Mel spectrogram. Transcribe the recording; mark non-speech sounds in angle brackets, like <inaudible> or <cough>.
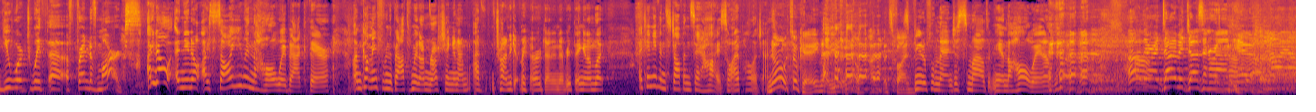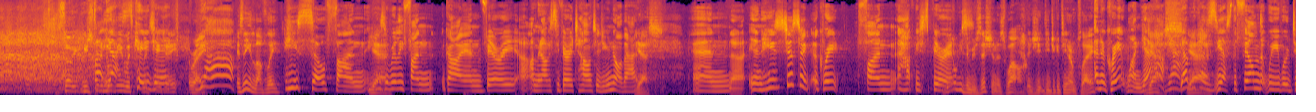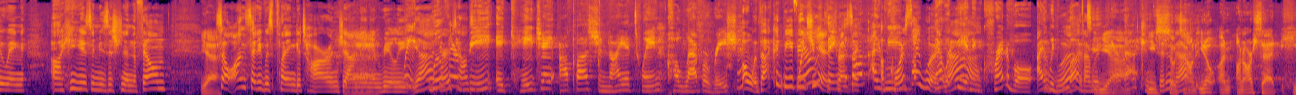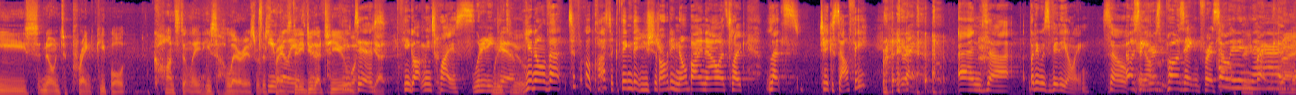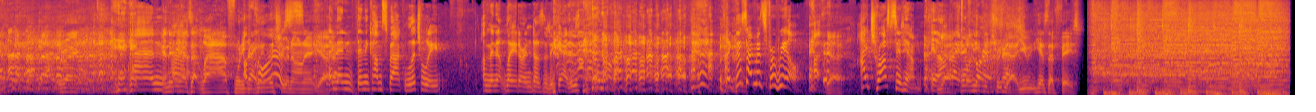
you worked with uh, a friend of Mark's. I know, and you know, I saw you in the hallway back there. I'm coming from the bathroom and I'm rushing and I'm, I'm trying to get my hair done and everything, and I'm like, I didn't even stop and say hi, so I apologize. No, it's okay. No, you, no, I, that's fine. This beautiful man just smiled at me in the hallway, and I'm like, <laughs> Oh, there are a dime a dozen around here. <laughs> So you just did a movie yes, with, KJ. with KJ, right? Yeah. Isn't he lovely? he's so fun. He's a really fun guy and very, uh, I mean, obviously very talented. You know that. Yes. And uh, and he's just a, a great, fun, happy spirit. You know he's a musician as well. Did you did you get to hear him play? And a great one, yeah. Yes, Yeah, yeah. because, yes, the film that we were doing, uh, he is a musician in the film. Yeah. So on set, he was playing guitar and jamming Yeah. and really, Wait, yeah, will very there talented. be a KJ Apa Shania Twain collaboration? Oh, that could be very would you think interesting. about? I of mean, course I would. That would be an incredible. I, would, would, love to I would. hear yeah, that. he's Consider so that. talented. You know, on, on our set, he's known to prank people constantly, and he's hilarious with his He pranks. really did he do that to you? He What- did. Yeah. He got me twice. What did he What'd he do? do? You know that typical classic thing that you should already know by now. It's like, let's take a selfie. <laughs> Right. And uh, but he was videoing. So, Oh, so you know, you're posing for a selfie. waiting there. Right. Right. <laughs> right. and, And then he uh, has that laugh when he, Of when he lets you course. in on it. Yeah. And then, then he comes back literally a minute later and does it again. It's- <laughs> like this time it's for real. I, Yeah. I trusted him. You know? yeah. Right, of well, he's a course, right. yeah, you, he has that face.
